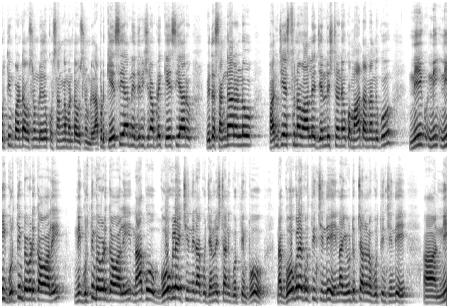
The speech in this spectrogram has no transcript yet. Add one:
గుర్తింపు అంటే అవసరం లేదు ఒక సంఘం అంటే అవసరం లేదు. అప్పుడు కేసీఆర్ని ఎదిరించినప్పుడే కేసీఆర్ వివిధ సంఘాలలో పనిచేస్తున్న వాళ్ళే జర్నలిస్ట్ అనే ఒక మాట అన్నందుకు నీ నీ నీ గుర్తింపు ఎవరికి కావాలి? నీ గుర్తింపు ఎవరికి కావాలి? నాకు గోగులే ఇచ్చింది నాకు జర్నలిస్ట్ అని గుర్తింపు. నా గోగులే గుర్తించింది నా యూట్యూబ్ ఛానల్ గుర్తించింది నీ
